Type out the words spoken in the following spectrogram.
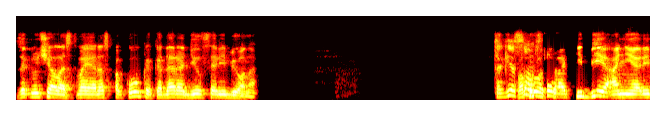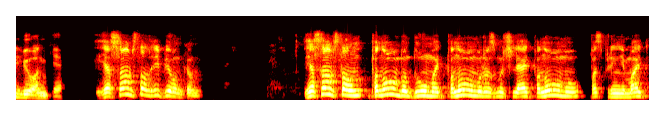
заключалась твоя распаковка, когда родился ребенок? Так я сам, стал, о тебе, а не о ребенке. я сам стал ребенком. Я сам стал по-новому думать, по-новому размышлять, по-новому воспринимать.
